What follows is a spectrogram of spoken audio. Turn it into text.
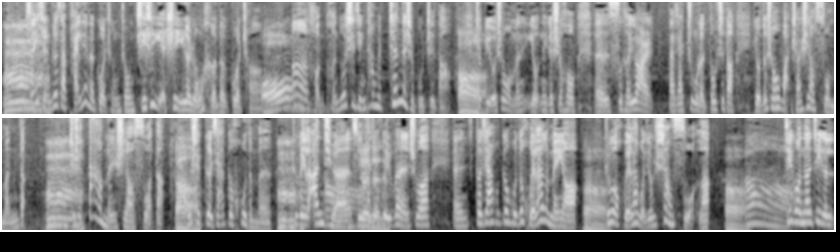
嗯。所以整个在排练的过程中，其实也是一个融合的过程。哦。嗯，很很多事情他们真的是不知道。哦。就比如说我们有那个时候，呃，四合院大家住了都知道，有的时候晚上是要锁门的。嗯。就是大门是要锁的，啊。不是各家各户的门，嗯嗯。是为了安全，哦所以他就会问说，嗯、各家各户都回来了没有？嗯。如果回来，我就上锁了。啊哦，结果呢，这个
